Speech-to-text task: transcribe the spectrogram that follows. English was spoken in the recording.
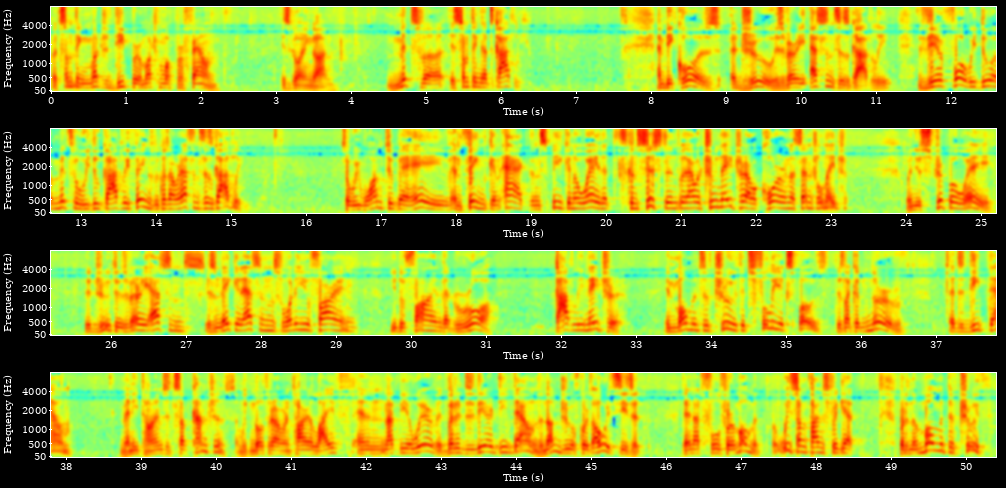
But something much deeper, much more profound is going on. Mitzvah is something that's godly. And because a Jew, his very essence is godly, therefore we do a mitzvah, we do godly things because our essence is godly. So we want to behave and think and act and speak in a way that's consistent with our true nature, our core and essential nature. When you strip away the Jew to his very essence, his naked essence, what do you find? You define that raw, godly nature. In moments of truth, it's fully exposed. There's like a nerve that's deep down. Many times it's subconscious, and we can go through our entire life and not be aware of it, but it's there deep down. The non Jew, of course, always sees it. They're not fooled for a moment, but we sometimes forget. But in the moment of truth,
